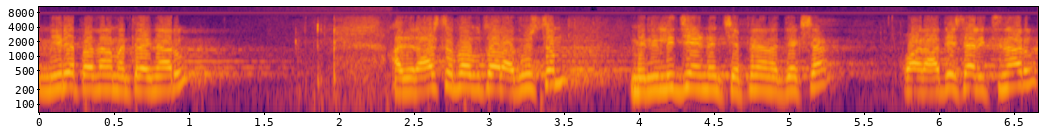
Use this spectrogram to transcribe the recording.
మీరే ప్రధానమంత్రి అయినారు. అది రాష్ట్ర ప్రభుత్వాల అదృష్టం. మీరు రిలీజ్ చేయండి అని చెప్పినాను అధ్యక్ష. వారు ఆదేశాలు ఇచ్చినారు.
